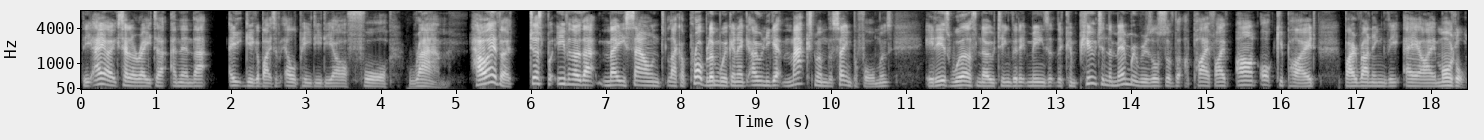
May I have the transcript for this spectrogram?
the AI accelerator and then that 8 gigabytes of LPDDR4 RAM. However, just even though that may sound like a problem, we're going to only get maximum the same performance it is worth noting that it means that the compute and the memory resources of the Pi 5 aren't occupied by running the AI model.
